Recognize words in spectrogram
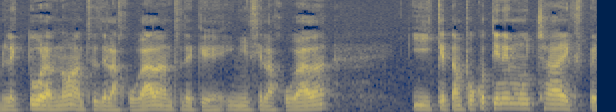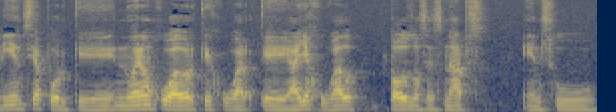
lecturas, ¿no? Antes de la jugada, antes de que inicie la jugada y que tampoco tiene mucha experiencia porque no era un jugador que, jugar, que haya jugado todos los snaps en su,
